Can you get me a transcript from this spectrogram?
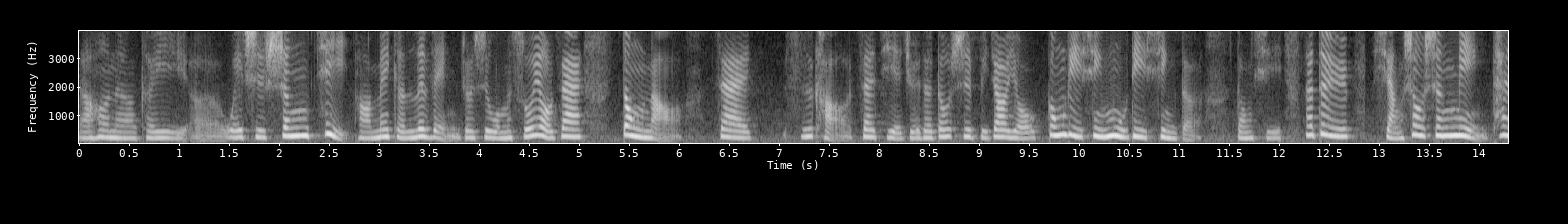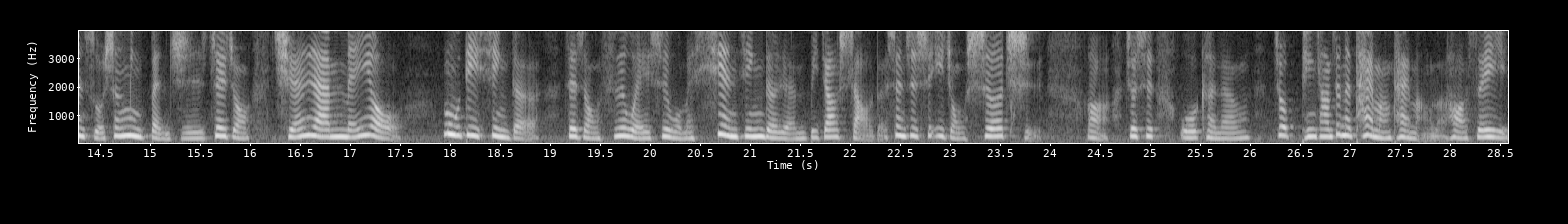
然后呢，可以呃维持生计，啊，make a living，就是我们所有在动脑在思考在解决的，都是比较有功利性、目的性的。东西，那对于享受生命、探索生命本质这种全然没有目的性的这种思维，是我们现今的人比较少的，甚至是一种奢侈啊。就是我可能就平常真的太忙太忙了哈，所以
